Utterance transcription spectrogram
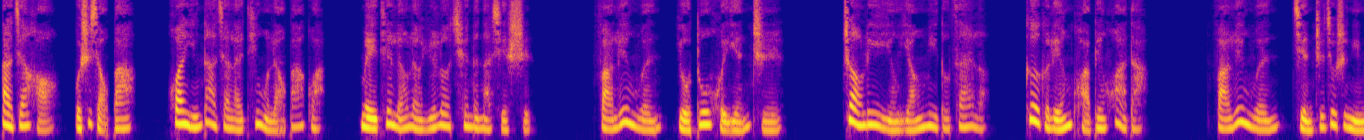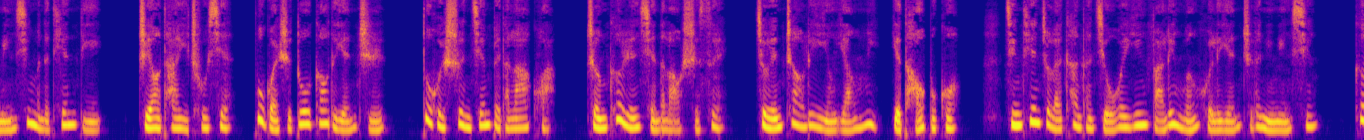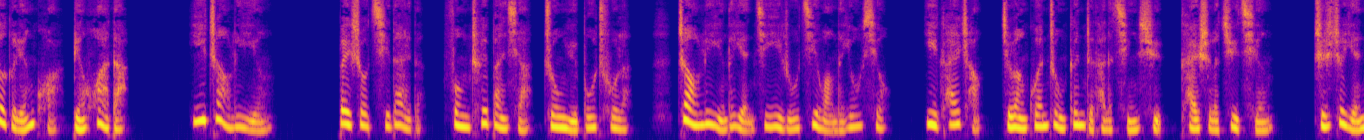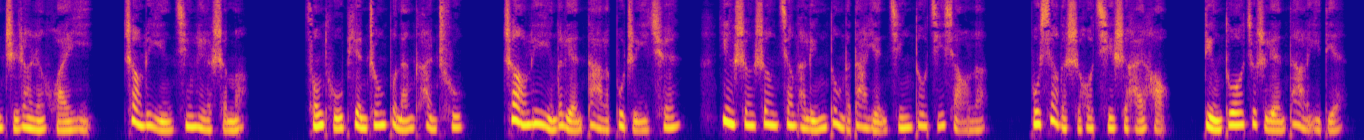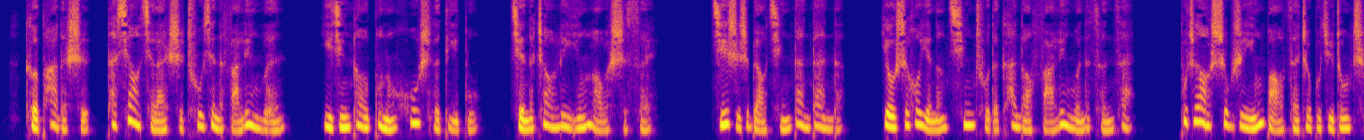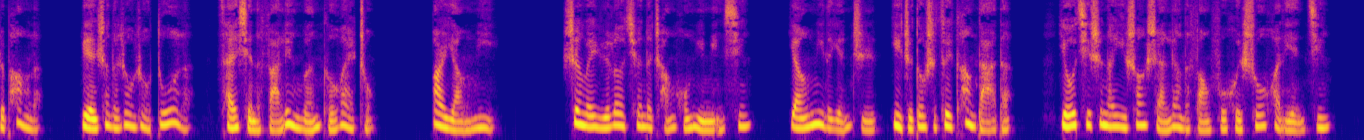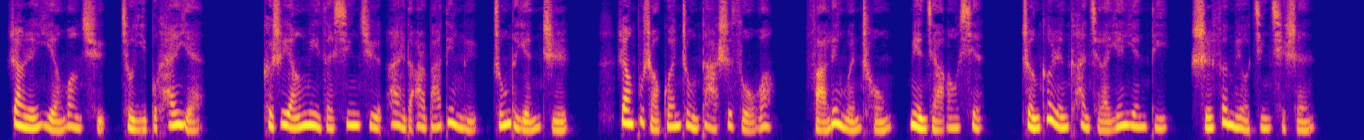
大家好，我是小八，欢迎大家来听我聊八卦，每天聊聊娱乐圈的那些事。法令纹有多毁颜值？赵丽颖、杨幂都栽了，个个脸垮变化大。法令纹简直就是女明星们的天敌，只要她一出现，不管是多高的颜值，都会瞬间被她拉垮，整个人显得老十岁。就连赵丽颖、杨幂也逃不过。今天就来看看九位因法令纹毁了颜值的女明星，个个脸垮变化大。一赵丽颖备受期待的《风吹半夏》终于播出了。赵丽颖的演技一如既往的优秀，一开场就让观众跟着她的情绪开始了剧情。只是这颜值让人怀疑赵丽颖经历了什么。从图片中不难看出，赵丽颖的脸大了不止一圈，硬生生将她灵动的大眼睛都挤小了。不笑的时候其实还好，顶多就是脸大了一点。可怕的是，她笑起来时出现的法令纹。已经到了不能忽视的地步，显得赵丽颖老了十岁。即使是表情淡淡的，有时候也能清楚的看到法令纹的存在。不知道是不是颖宝在这部剧中吃胖了，脸上的肉肉多了，才显得法令纹格外重。二杨幂，身为娱乐圈的长红女明星，杨幂的颜值一直都是最抗打的，尤其是那一双闪亮的仿佛会说话的眼睛，让人一眼望去就移不开眼。可是杨幂在新剧《爱的二八定律》中的颜值。让不少观众大失所望，法令纹重，面颊凹陷，整个人看起来奄奄低，十分没有精气神。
